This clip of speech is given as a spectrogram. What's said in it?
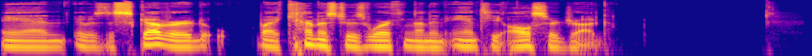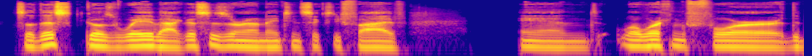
and it was discovered by a chemist who was working on an anti-ulcer drug. So this goes way back. This is around 1965, and while working for the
